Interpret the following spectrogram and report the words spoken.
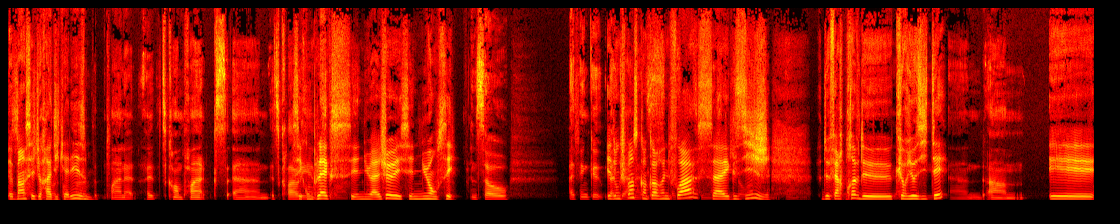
eh ben, c'est du radicalisme. C'est complexe, c'est nuageux et c'est nuancé. Et donc je pense qu'encore une fois, ça exige de faire preuve de curiosité et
